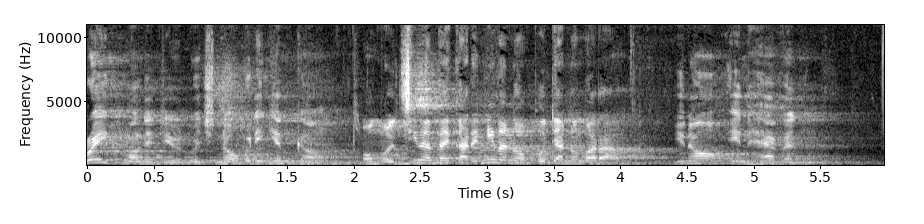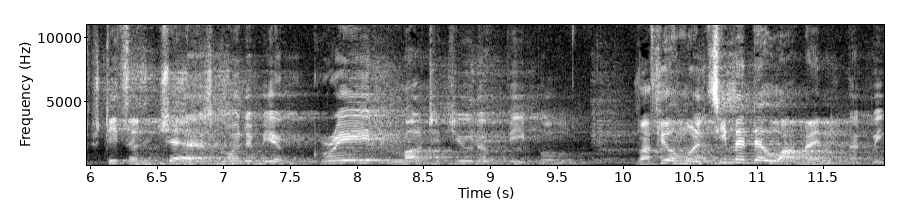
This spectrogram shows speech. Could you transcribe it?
Great multitude which nobody can count. O mulțime pe care nimeni nu o putea număra. You know, in heaven, Știți, în cer there's going to be a great multitude of people va fi o mulțime de oameni that we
